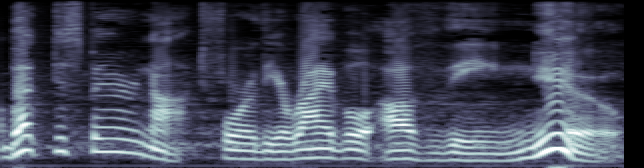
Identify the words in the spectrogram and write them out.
But despair not, for the arrival of the new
